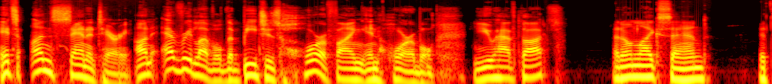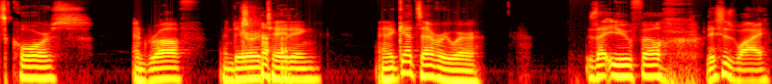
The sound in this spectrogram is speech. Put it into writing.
It's unsanitary. On every level, the beach is horrifying and horrible. You have thoughts? I don't like sand. It's coarse and rough and irritating, and it gets everywhere. Is that you, Phil? This is why.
